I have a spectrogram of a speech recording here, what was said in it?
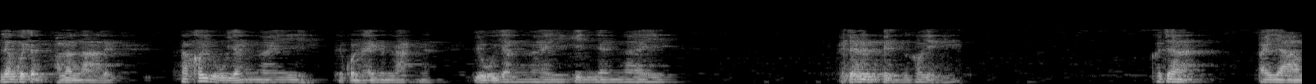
แล้วก็จะพารณาเลย ถ้าเขาอยู่ยังไงแต่คนไหนมันรักนะอยู่ยังไงกินยังไงเขาจะเริ่มเป็นเขาอย่างนี้เขาจะพยายาม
